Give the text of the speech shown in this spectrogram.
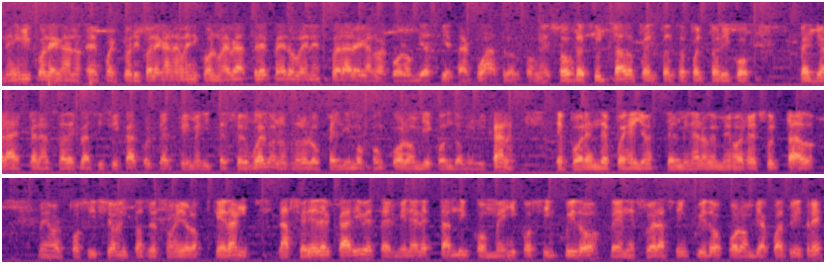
México le ganó, eh, Puerto Rico le ganó a México 9 a 3, pero Venezuela le ganó a Colombia 7 a 4. Con esos resultados, pues entonces Puerto Rico perdió la esperanza de clasificar porque el primer y tercer juego nosotros los perdimos con Colombia y con Dominicana. Que por ende, pues ellos terminaron en mejor resultado, mejor posición, entonces son ellos los que quedan. La Serie del Caribe termina el standing con México 5 y 2, Venezuela 5 y 2, Colombia 4 y 3.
